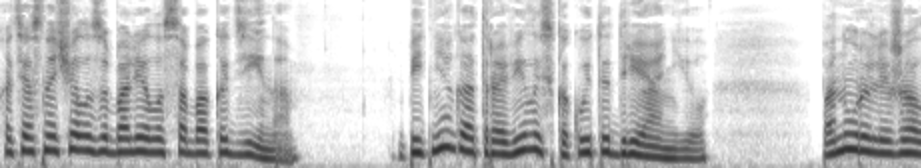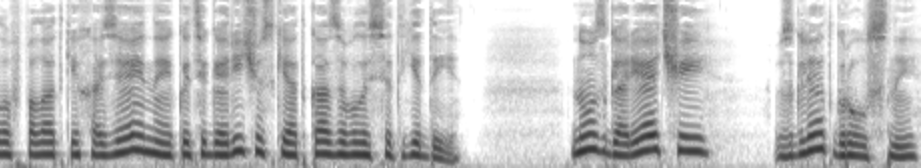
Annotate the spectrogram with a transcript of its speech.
хотя сначала заболела собака Дина. Бедняга отравилась какой-то дрянью. Понура лежала в палатке хозяина и категорически отказывалась от еды. Нос горячий, взгляд грустный.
